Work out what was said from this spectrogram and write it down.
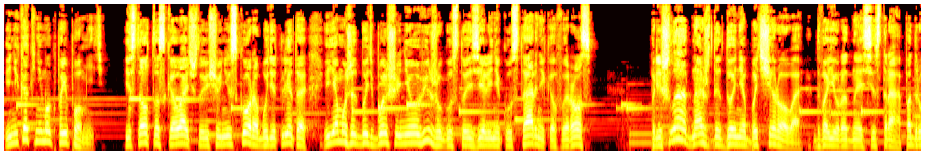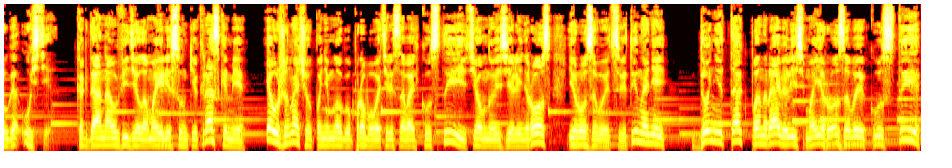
и никак не мог припомнить и стал тосковать, что еще не скоро будет лето, и я, может быть, больше не увижу густой зелени кустарников и роз. Пришла однажды Доня Бочарова, двоюродная сестра, подруга Усти. Когда она увидела мои рисунки красками, я уже начал понемногу пробовать рисовать кусты и темную зелень роз, и розовые цветы на ней. Доне так понравились мои розовые кусты,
